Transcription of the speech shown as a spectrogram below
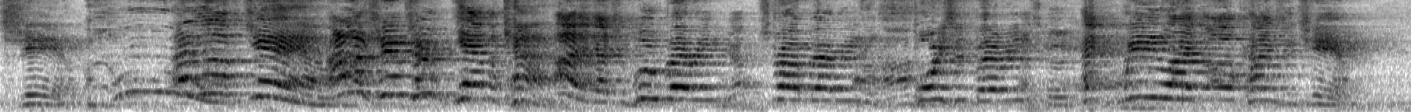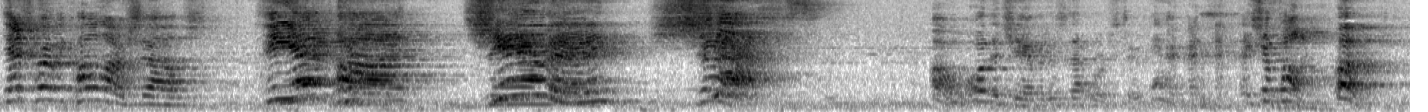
Jam. I love jam. I love jam too. Yeah, what kind? Ah, you got your blueberry, Yep. strawberry, Uh-huh. boysenberry. That's good. Heck, we like all kinds of jam. That's why we call ourselves the Epcot Jammin' Chefs. Oh, or the JAMMitors, that works too. Hey, Chef Polly, Oh,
